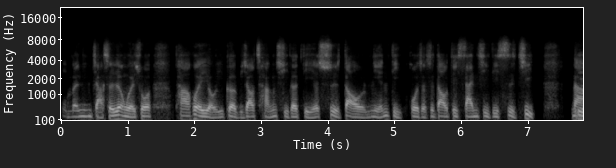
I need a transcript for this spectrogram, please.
我们假设认为说，它会有一个比较长期的跌势到年底，或者是到第三季、第四季，那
